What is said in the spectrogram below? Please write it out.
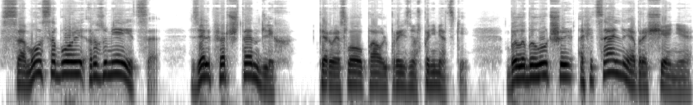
Само собой, разумеется, Зельферштендлих, первое слово Пауль произнес по-немецки. «Было бы лучше официальное обращение.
